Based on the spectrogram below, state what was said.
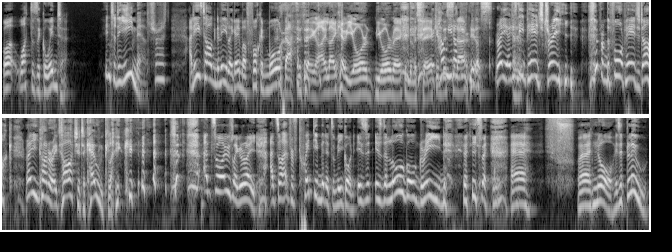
what, what does it go into? Into the email. Sure. And he's talking to me like I'm a fucking moron. That's the thing. I like how you're you're making the mistake Like, in how are this you not getting scenario. this? Right, I just need page three from the four page doc, right? Connor, I taught you to count. Like, And so I was like, right. And so after 20 minutes of me going, is it, is the logo green? and he's like, uh, uh, no. Is it blue?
